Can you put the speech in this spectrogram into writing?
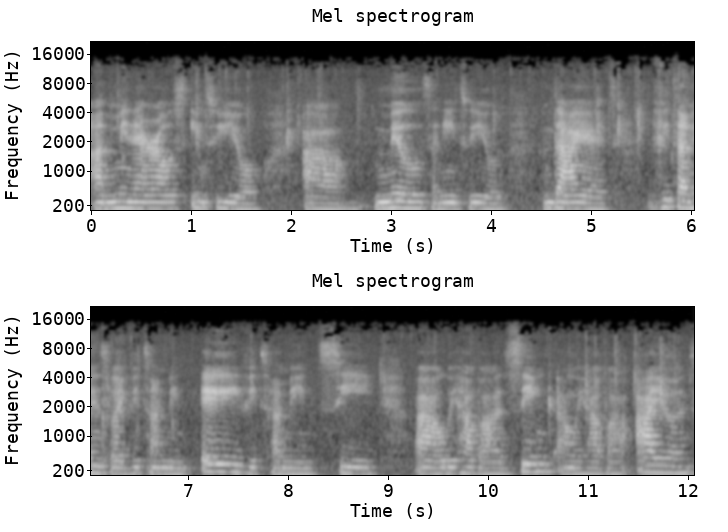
and minerals into your um, meals and into your diet vitamins like vitamin a vitamin c uh, we have our zinc and we have our ions.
